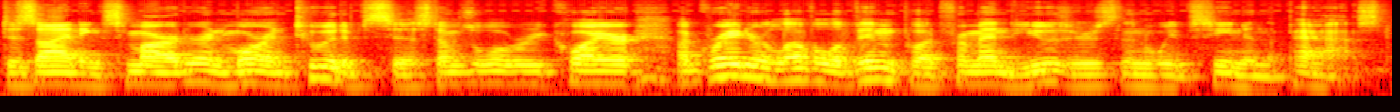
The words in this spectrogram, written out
Designing smarter and more intuitive systems will require a greater level of input from end users than we've seen in the past.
